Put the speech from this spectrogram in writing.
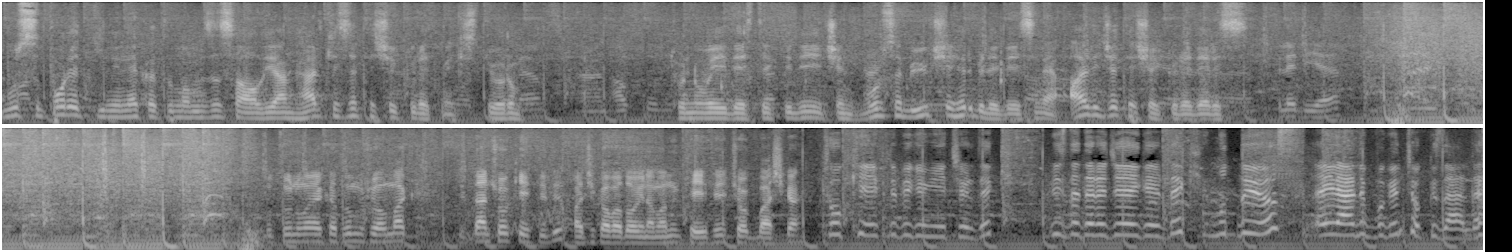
Bu spor etkinliğine katılmamızı sağlayan herkese teşekkür etmek istiyorum. Turnuvayı desteklediği için Bursa Büyükşehir Belediyesi'ne ayrıca teşekkür ederiz. Belediye. Turnuvaya katılmış olmak cidden çok keyiflidir. Açık havada oynamanın keyfi çok başka. Çok keyifli bir gün geçirdik. Biz de dereceye girdik. Mutluyuz. Eğlendik bugün. Çok güzeldi.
